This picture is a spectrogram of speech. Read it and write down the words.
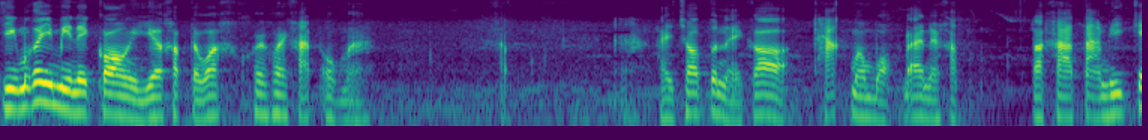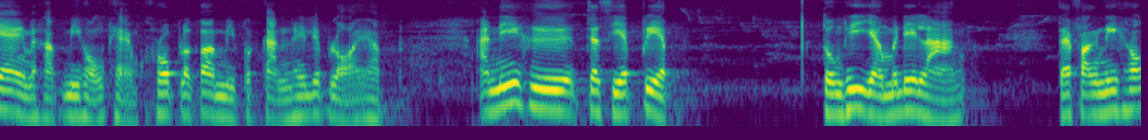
จริงมันก็ยังมีในกองอีกเยอะครับ แต่ว่าค่อยๆคัดออกมาครับใครชอบตัวไหนก็ทักมาบอกได้นะครับ ราคาตามที่แจ้งนะครับ มีของแถมครบแล้วก็มีประกันให้เรียบร้อยครับ อันนี้คือจะเสียเปรียบตรงที่ยังไม่ได้ล้าง แต่ฝั่งนี้เขา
